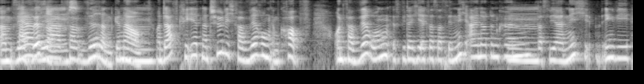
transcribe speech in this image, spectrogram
ähm, sehr, verwirrend. sehr verwirrend, genau. Mhm. Und das kreiert natürlich Verwirrung im Kopf. Und Verwirrung ist wieder hier etwas, was wir nicht einordnen können, mhm. was wir nicht irgendwie,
